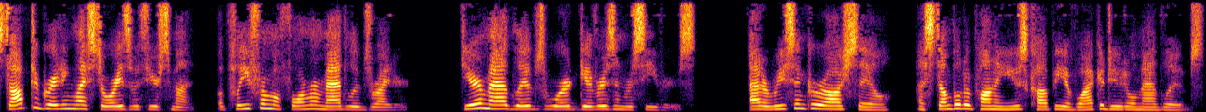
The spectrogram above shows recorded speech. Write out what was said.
Stop degrading my stories with your smut, a plea from a former Mad Libs writer. Dear Mad Libs word givers and receivers. At a recent garage sale, I stumbled upon a used copy of Wackadoodle Mad Libs,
